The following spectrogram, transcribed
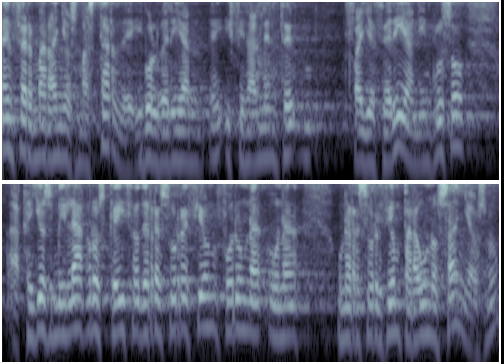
a enfermar años más tarde y volverían eh, y finalmente fallecerían. Incluso aquellos milagros que hizo de resurrección fueron una, una, resurrección para unos años, ¿no?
